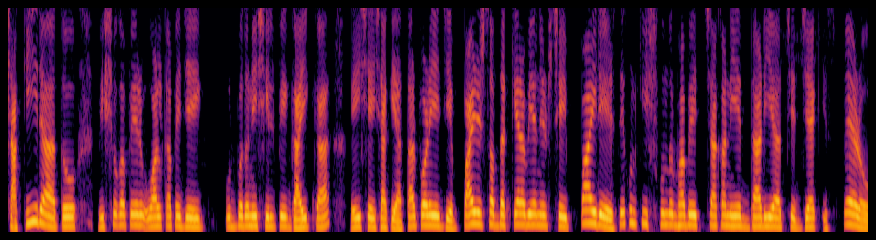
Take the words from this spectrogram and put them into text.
শাকিরা, তো বিশ্বকাপের ওয়ার্ল্ড কাপে যেই উদ্বোধনী শিল্পী গায়িকা, এই সেই শাকিরা। তারপরে এই যে পাইরেটস অফ দ্য ক্যারাবিয়ানের সেই পাইরেটস দেখুন কি সুন্দরভাবে চাকা নিয়ে দাঁড়িয়ে আছে জ্যাক স্প্যারো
